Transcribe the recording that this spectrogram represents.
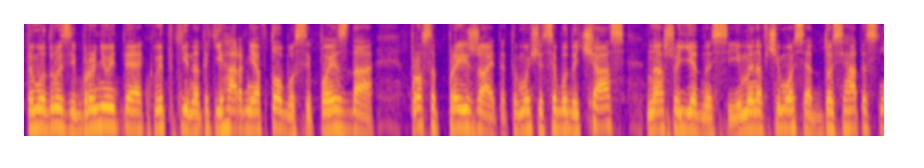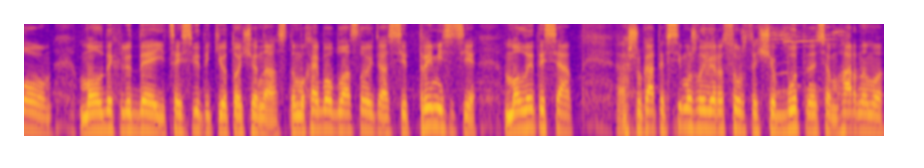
Тому, друзі, бронюйте квитки на такі гарні автобуси, поїзда. Просто приїжджайте, тому що це буде час нашої єдності, і ми навчимося досягати словом молодих людей і цей світ, який оточує нас. Тому хай Бог благословить вас всі три місяці молитися, е, шукати всі можливі ресурси, щоб бути на цьому гарному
